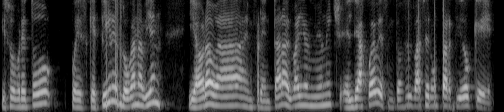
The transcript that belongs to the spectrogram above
y sobre todo, pues que Tigres lo gana bien y ahora va a enfrentar al Bayern Múnich el día jueves, entonces va a ser un partido que,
